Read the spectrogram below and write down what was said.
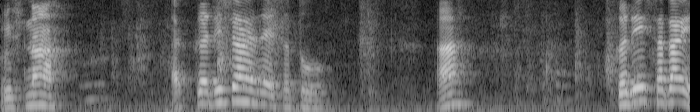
कृष्णा अरे कधी शाळेत जायचा तू? आ? कधी? सकाळी?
